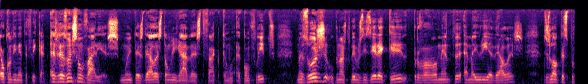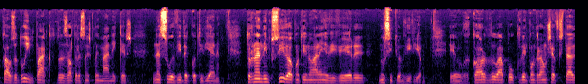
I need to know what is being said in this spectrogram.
é o continente africano. As razões são várias, muitas delas estão ligadas de facto a conflitos, mas hoje o que nós podemos dizer é que provavelmente a maioria delas desloca-se por causa do impacto das alterações climáticas na sua vida cotidiana, tornando impossível continuarem a viver no sítio onde viviam. Eu recordo há pouco de encontrar um chefe de Estado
